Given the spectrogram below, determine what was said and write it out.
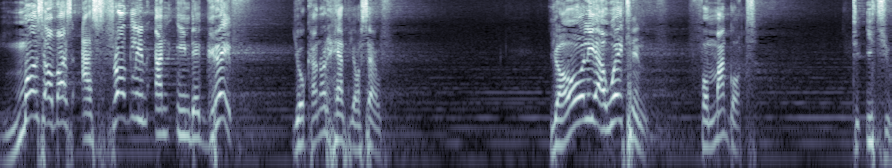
Most of us are struggling and in the grave, you cannot help yourself. You're only awaiting for maggot to eat you.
